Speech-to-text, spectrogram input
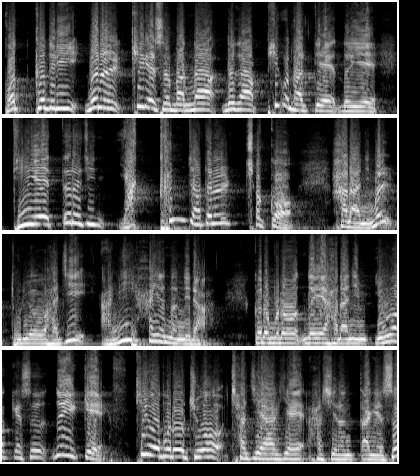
곧 그들이 너를 길에서 만나 너가 피곤할 때 너희의 뒤에 떨어진 약한 자들을 쳤고 하나님을 두려워하지 아니하였느니라. 그러므로 너희 하나님 여호와께서 너희께 기업으로 주어 차지하게 하시는 땅에서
